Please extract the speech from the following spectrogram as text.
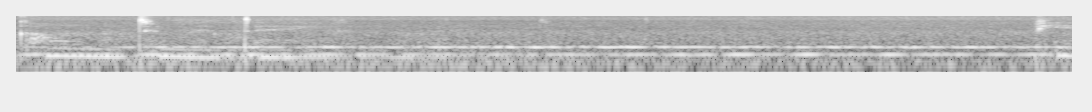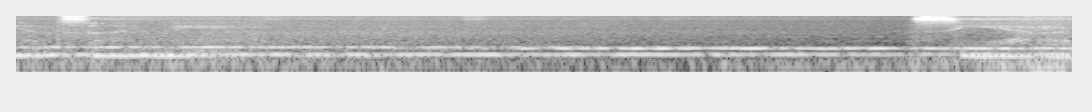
Come to midday. Be inside me. Cierra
